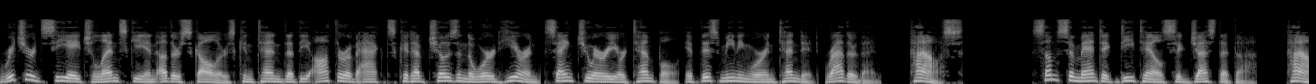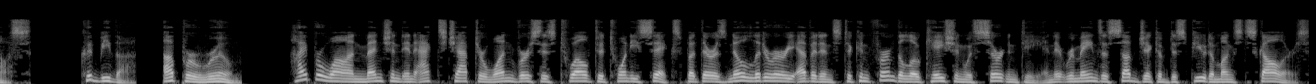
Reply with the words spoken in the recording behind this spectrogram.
Richard C. H. Lenski and other scholars contend that the author of Acts could have chosen the word hieron sanctuary or temple if this meaning were intended, rather than house. Some semantic details suggest that the house could be the upper room Hyperwaon mentioned in Acts chapter 1 verses 12 to 26 but there is no literary evidence to confirm the location with certainty and it remains a subject of dispute amongst scholars.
